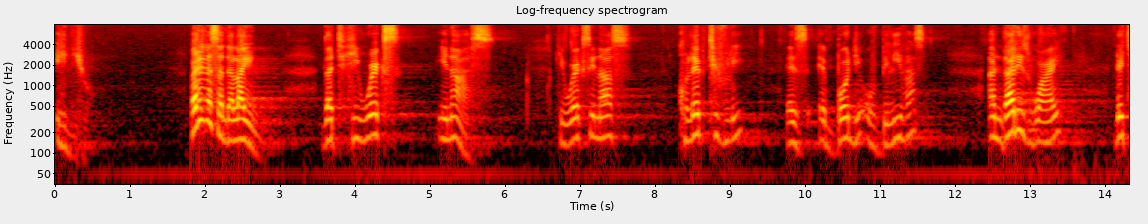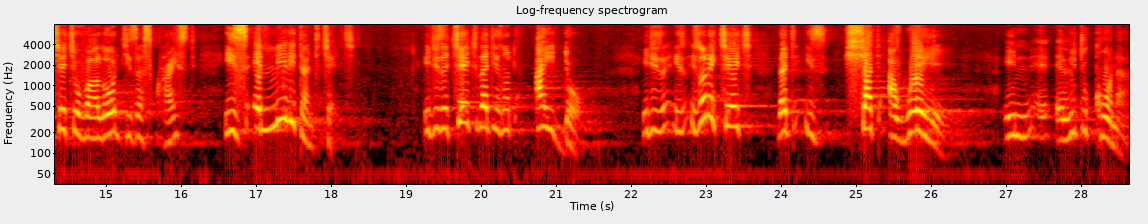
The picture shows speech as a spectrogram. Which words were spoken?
in you. But let us underline that He works in us. He works in us collectively as a body of believers. And that is why the church of our Lord Jesus Christ is a militant church. It is a church that is not idle. It is it's not a church that is shut away in a, a little corner.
